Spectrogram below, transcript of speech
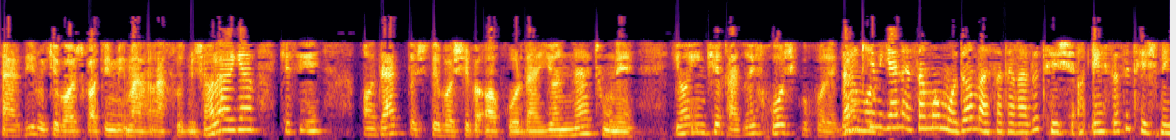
سردی رو که باش قاطی مقصود میشه. حالا اگر کسی عادت داشته باشه به آب خوردن یا نتونه یا اینکه غذای خشک بخوره در مورد- میگن اصلا ما مدام وسط غذا تش... احساس تشنگی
